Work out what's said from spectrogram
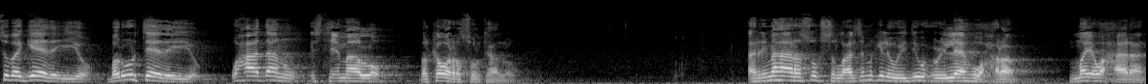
subageeda iyo baruurteeda iyo waxa haddaanu isticmaallo bal ka war rasuulka allo arrimaha rasuulka sal la alay sl markii la weydiiyey wuxu uhi la huwa xaraam. Maya waa xaaraan.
